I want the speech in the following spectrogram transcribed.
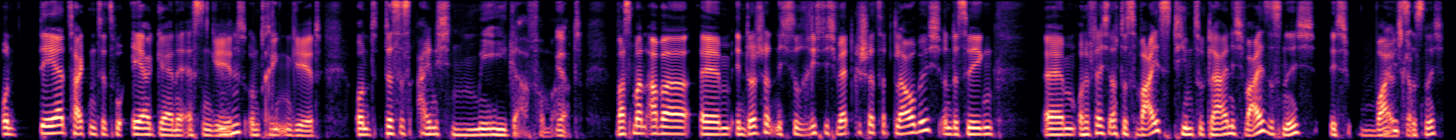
und der zeigt uns jetzt, wo er gerne essen geht Mhm. und trinken geht. Und das ist eigentlich ein Mega-Format. Ja. Was man aber ähm, in Deutschland nicht so richtig wertgeschätzt hat, glaube ich. Und deswegen, ähm, oder vielleicht auch das Weiß-Team zu klein, ich weiß es nicht. Ich weiß glaub- es nicht.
